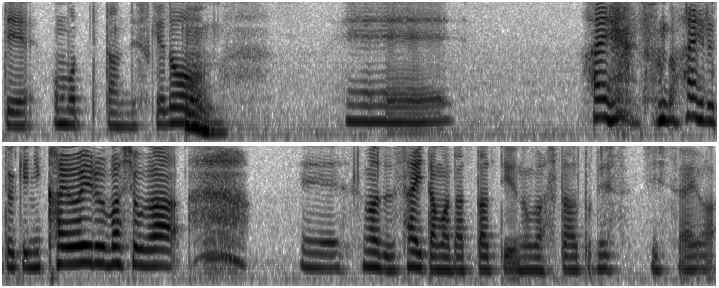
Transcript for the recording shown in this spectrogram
て思ってたんですけど、うん。えー入る その入る時に通える場所が、えーまず埼玉だったっていうのがスタートです実際は。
